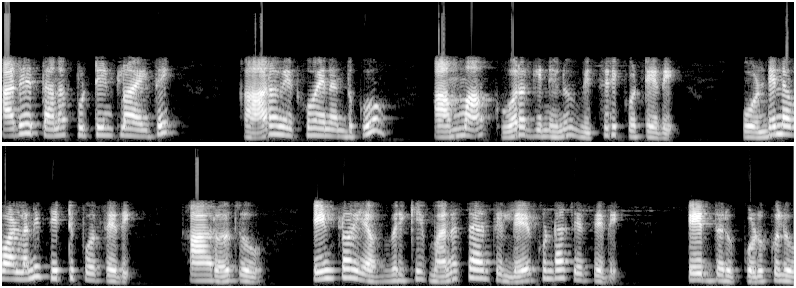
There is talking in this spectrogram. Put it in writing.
అదే తన పుట్టింట్లో అయితే కారం ఎక్కువైనందుకు అమ్మ కూర గిన్నెను విసిరి కొట్టేది. వండిన వాళ్ళని తిట్టిపోసేది. ఆ రోజు ఇంట్లో ఎవ్వరికీ మనశాంతి లేకుండా చేసేది. ఇద్దరు కొడుకులు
